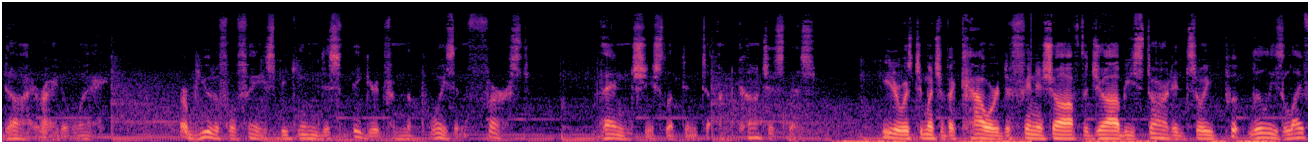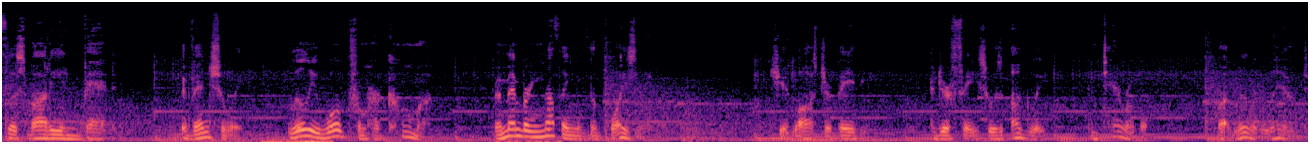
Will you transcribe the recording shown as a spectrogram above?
die right away. Her beautiful face became disfigured from the poison first. Then she slipped into unconsciousness. Peter was too much of a coward to finish off the job he started, so he put Lily's lifeless body in bed. Eventually, Lily woke from her coma, remembering nothing of the poisoning. She had lost her baby, and her face was ugly and terrible but Lily lived.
